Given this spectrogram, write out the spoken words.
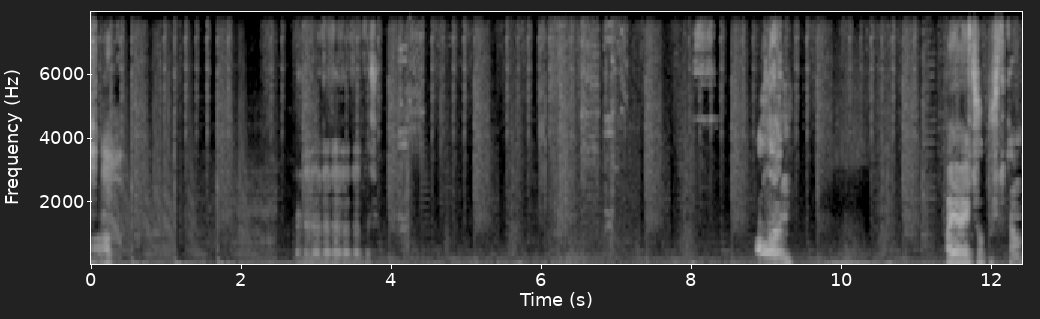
Hop. Dur dur dur dur dur dur. Allah'ım. Ay ay çok uçtu tamam.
